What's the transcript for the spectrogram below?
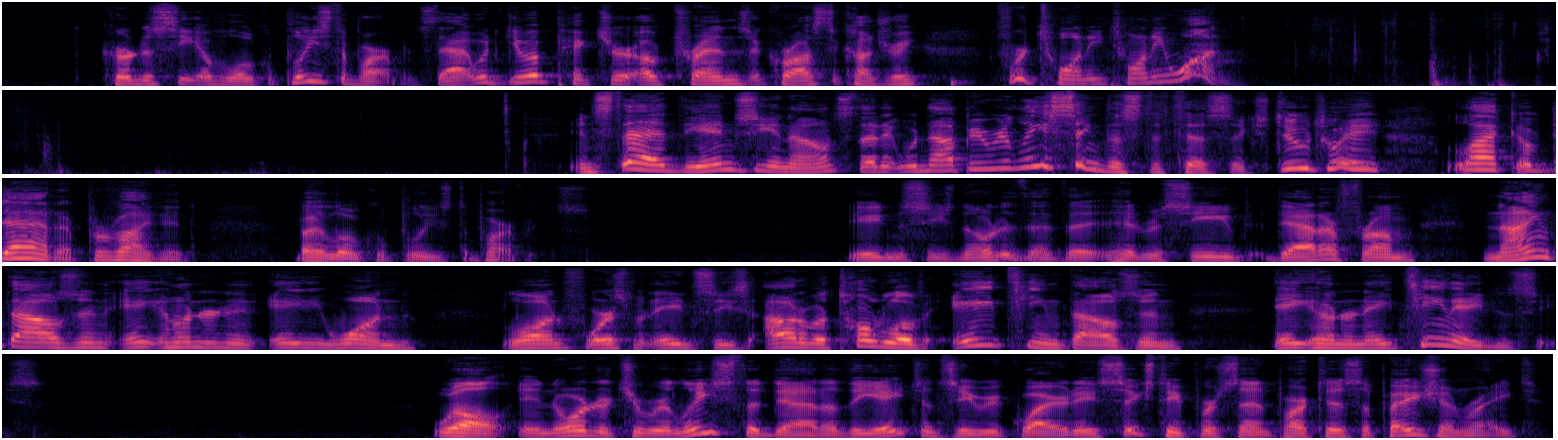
courtesy of local police departments. That would give a picture of trends across the country for 2021. Instead, the agency announced that it would not be releasing the statistics due to a lack of data provided by local police departments. The agencies noted that they had received data from 9,881 law enforcement agencies out of a total of 18,818 agencies. Well, in order to release the data, the agency required a 60% participation rate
